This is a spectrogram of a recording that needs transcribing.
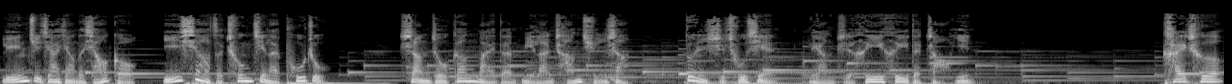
邻居家养的小狗一下子冲进来扑住，上周刚买的米兰长裙上，顿时出现两只黑黑的爪印。开车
